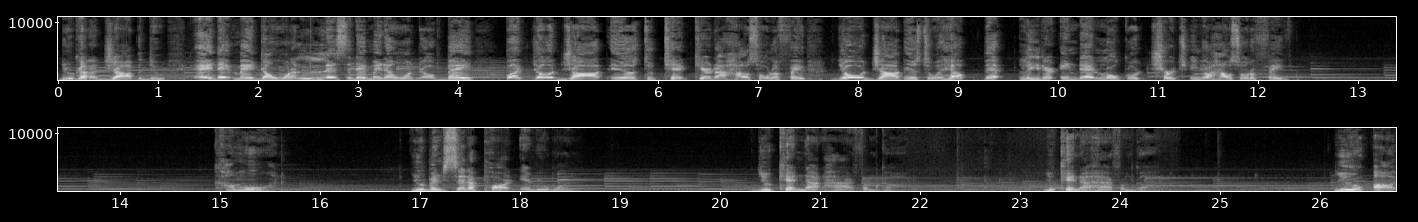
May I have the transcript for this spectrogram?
you got a job to do. Hey, they may don't want to listen, they may don't want to obey, but your job is to take care of the household of faith. Your job is to help that leader in that local church in your household of faith. Come on. You've been set apart, everyone. You cannot hide from God. You cannot hide from God. You are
